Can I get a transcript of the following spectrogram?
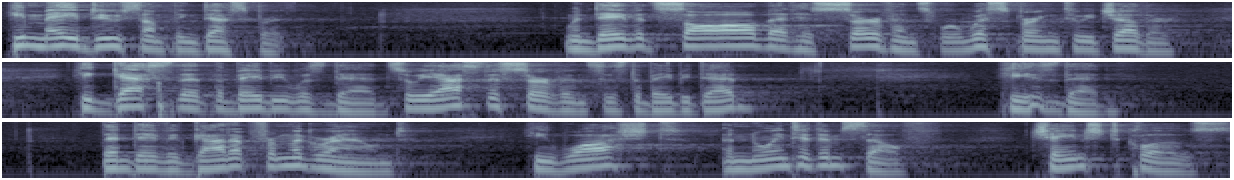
He may do something desperate." When David saw that his servants were whispering to each other, he guessed that the baby was dead. So he asked his servants, Is the baby dead? He is dead. Then David got up from the ground. He washed, anointed himself, changed clothes,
